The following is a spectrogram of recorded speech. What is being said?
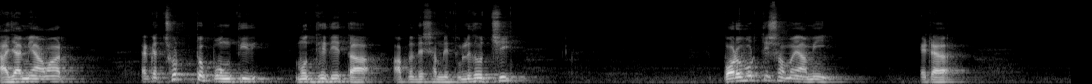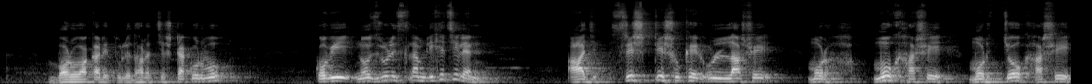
আজ আমি আমার একটা ছোট্ট পংক্তির মধ্যে দিয়ে তা আপনাদের সামনে তুলে ধরছি। পরবর্তী সময়ে আমি এটা বড় আকারে তুলে ধরার চেষ্টা করব। কবি নজরুল ইসলাম লিখেছিলেন আজ সৃষ্টি সুখের উল্লাসে, মোর মুখ হাসে, মোর চোখ হাসে,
